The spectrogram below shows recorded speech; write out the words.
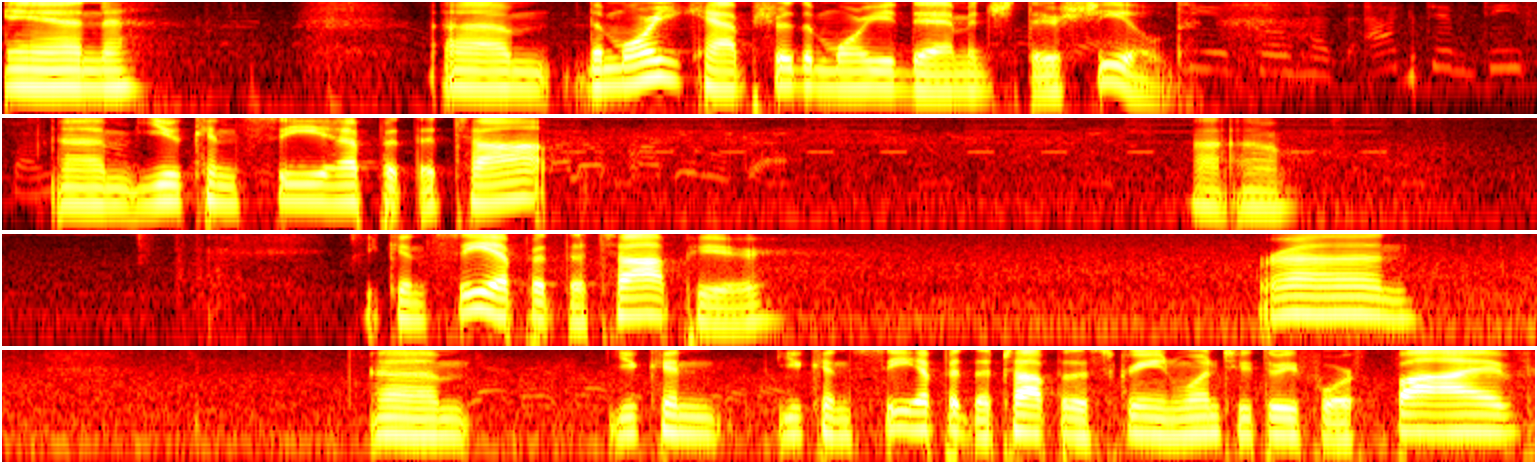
and um, the more you capture, the more you damage their shield. Um, you can see up at the top. Uh oh. You can see up at the top here. Run. Um, you can you can see up at the top of the screen one two three four five.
